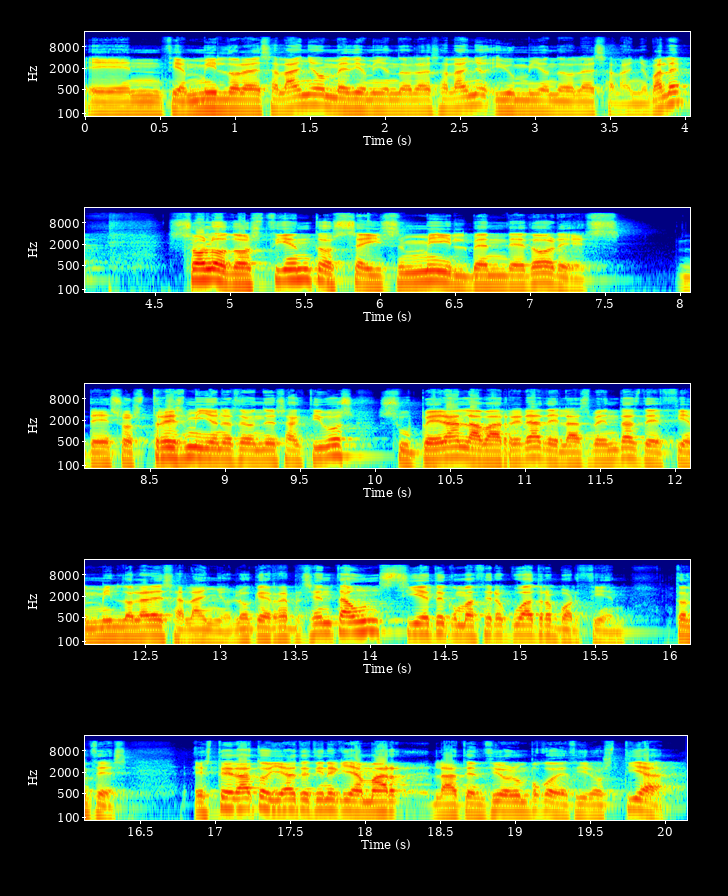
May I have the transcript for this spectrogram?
en 100.000 dólares al año, medio millón de dólares al año y un millón de dólares al año, ¿vale? Solo 206.000 vendedores de esos 3 millones de vendedores activos superan la barrera de las ventas de 100.000 dólares al año, lo que representa un 7,04%. Entonces, este dato ya te tiene que llamar la atención un poco, decir, hostia,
